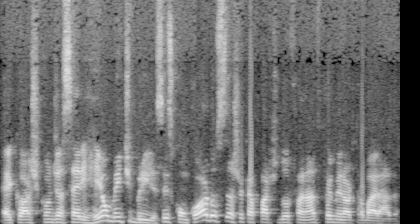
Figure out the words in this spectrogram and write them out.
é que eu acho que é onde a série realmente brilha. Vocês concordam ou vocês acham que a parte do orfanato foi melhor trabalhada?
